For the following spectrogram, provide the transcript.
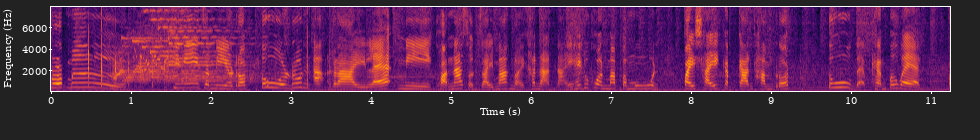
ปรบมือ ที่นี่จะมีรถตู้รุ่นอะไร และมีความน่าสนใจมากน้อยขนาดไหน ให้ทุกคนมาประมูลไปใช้กับการทำรถตู้แบบแคมเปอร์แวนไป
